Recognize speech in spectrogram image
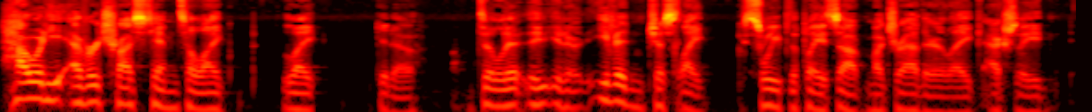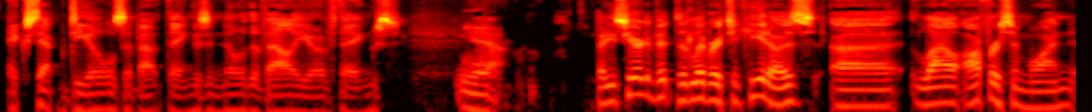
how would he ever trust him to like, like, you know, deli- you know, even just like sweep the place up? Much rather like actually accept deals about things and know the value of things." yeah. But he's here to vi- deliver taquitos. Uh, Lyle offers him one,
